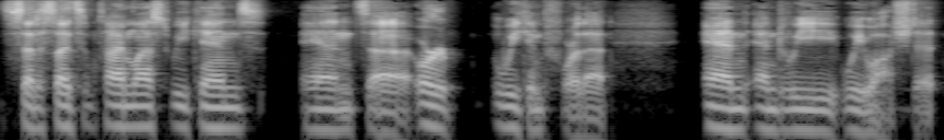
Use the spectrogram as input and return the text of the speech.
set aside some time last weekend and uh, or weekend before that, and and we we watched it,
